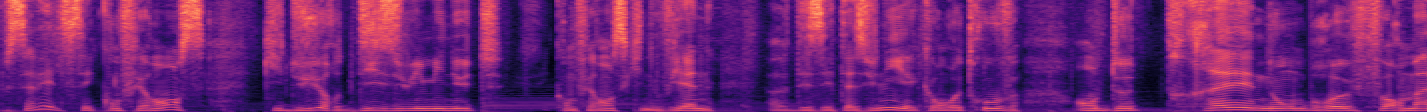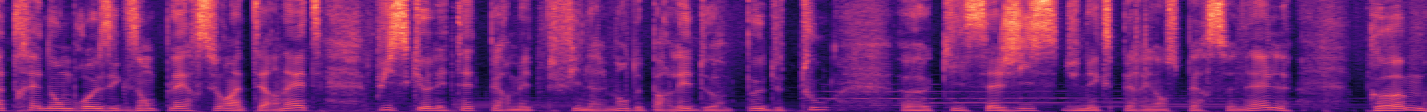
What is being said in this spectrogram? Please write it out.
Vous savez, ces conférences qui durent 18 minutes conférences qui nous viennent euh, des États-Unis et qu'on retrouve en de très nombreux formats, très nombreux exemplaires sur Internet, puisque les têtes permettent finalement de parler de un peu de tout, euh, qu'il s'agisse d'une expérience personnelle, comme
